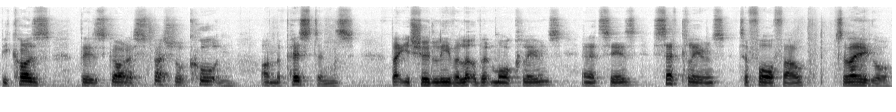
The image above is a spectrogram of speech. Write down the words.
because there's got a special coating on the pistons that you should leave a little bit more clearance. And it says set clearance to 4 thou. So there you go.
